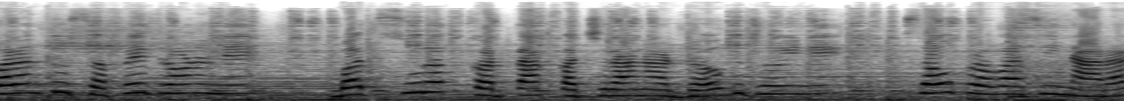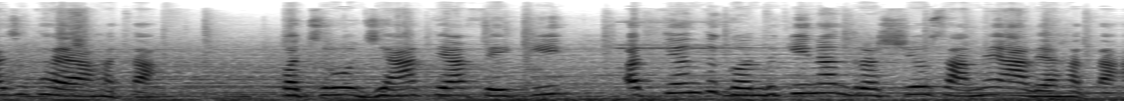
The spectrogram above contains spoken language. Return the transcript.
પરંતુ સફેદ રણને બદસુરત કરતા કચરાના ઢગ જોઈને સૌ પ્રવાસી નારાજ થયા હતા. કચરો જ્યાં ત્યાં ફેંકી અત્યંત ગંદકીના દ્રશ્યો સામે આવ્યા હતા.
